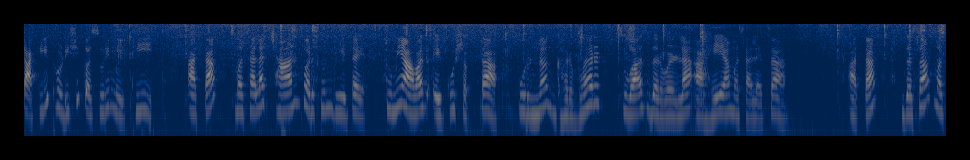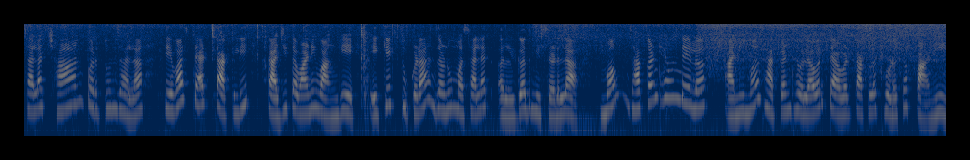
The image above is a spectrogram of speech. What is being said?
टाकली थोडीशी कसुरी मेथी. आता मसाला छान परतून घेत आहे तुम्ही आवाज ऐकू शकता. पूर्ण घरभर सुवास दरवळला आहे या मसाल्याचा. आता जसा मसाला छान परतून झाला तेव्हाच त्यात टाकली ताजी तवाणी वांगे. एक एक तुकडा जणू मसाल्यात अलगद मिसळला. मग झाकण ठेवून दिलं आणि मग झाकण ठेवल्यावर त्यावर टाकलं थोडंसं पाणी.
